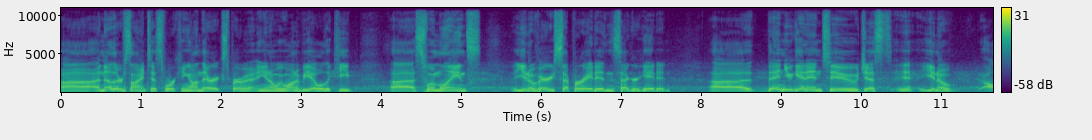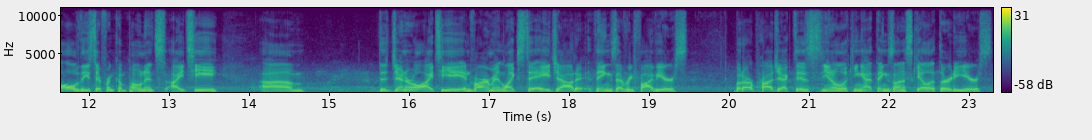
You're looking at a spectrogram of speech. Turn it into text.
uh, another scientist working on their experiment. You know, we want to be able to keep uh, swim lanes, you know, very separated and segregated. Uh, then you get into just, you know, all of these different components, IT, um, the general IT environment likes to age out things every five years. But our project is, you know, looking at things on a scale of 30 years.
